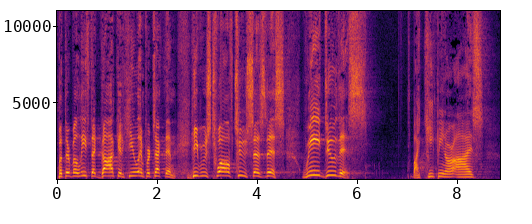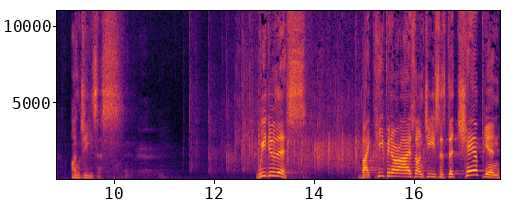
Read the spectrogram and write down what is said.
but their belief that God could heal and protect them. Hebrews 12, 2 says this We do this by keeping our eyes on Jesus. We do this by keeping our eyes on Jesus, the champion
